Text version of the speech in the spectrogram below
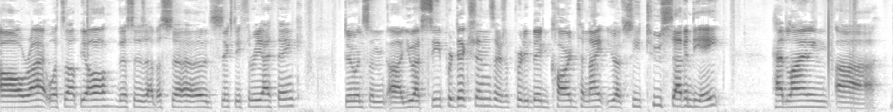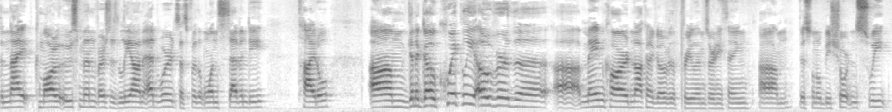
All right, what's up, y'all? This is episode 63, I think. Doing some uh, UFC predictions. There's a pretty big card tonight UFC 278, headlining uh, the night Kamaru Usman versus Leon Edwards. That's for the 170 title. Um, gonna go quickly over the uh, main card. Not gonna go over the prelims or anything. Um, this one will be short and sweet.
